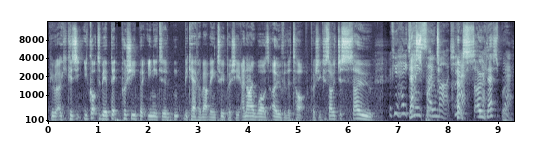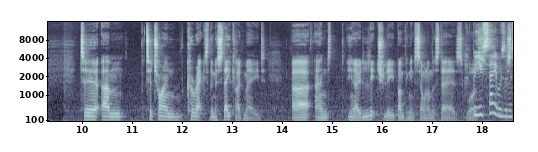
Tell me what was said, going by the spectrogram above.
people because you've got to be a bit pushy, but you need to be careful about being too pushy. And I was over the top pushy because I was just so if you hate desperate. so much, I yeah, was so yeah, desperate yeah. to um, to try and correct the mistake I'd made, uh, and you know, literally bumping into someone on the stairs was. But you say it was a start.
